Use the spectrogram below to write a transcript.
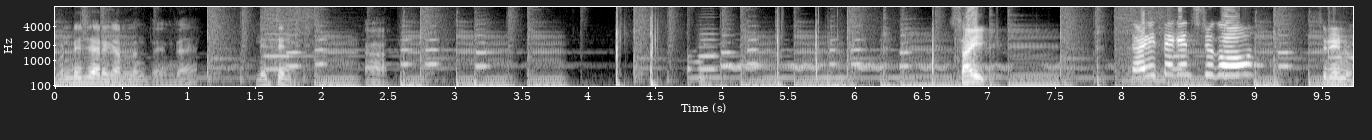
ముండిజారి గల్లంత అయిందా నితిన్. ఆ. సై thirty seconds to go Srinu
